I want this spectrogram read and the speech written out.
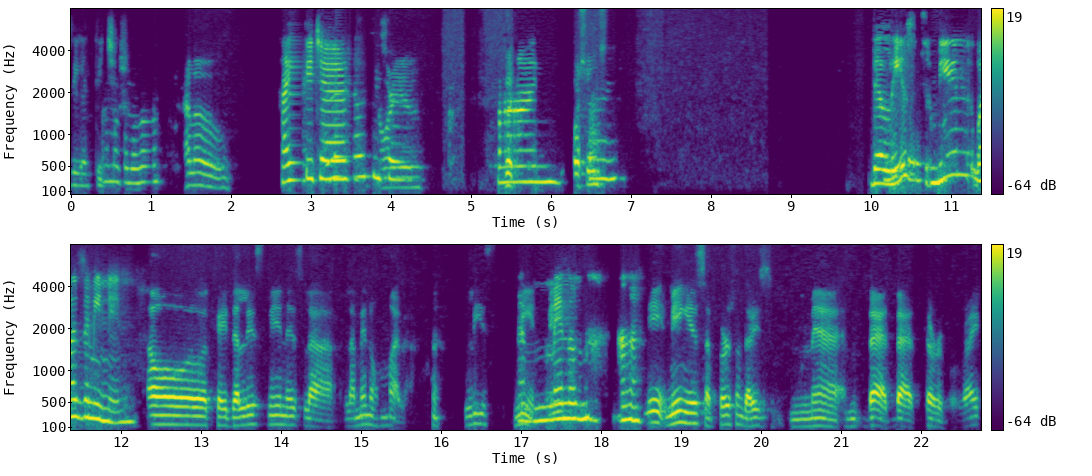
Diga el teacher. Hello. Hi, teacher. How are you? Good. Fine. The least mean, what's the meaning? Oh, okay. The least mean is la, la menos mala. least La mean. menos, ajá. Mean, mean is a person that is ma bad, bad, terrible, right?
